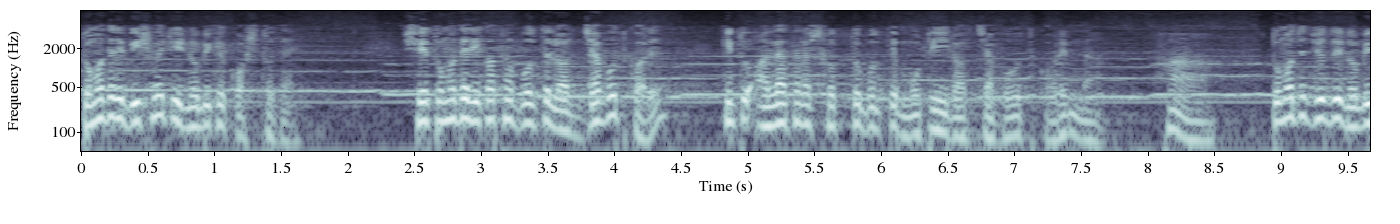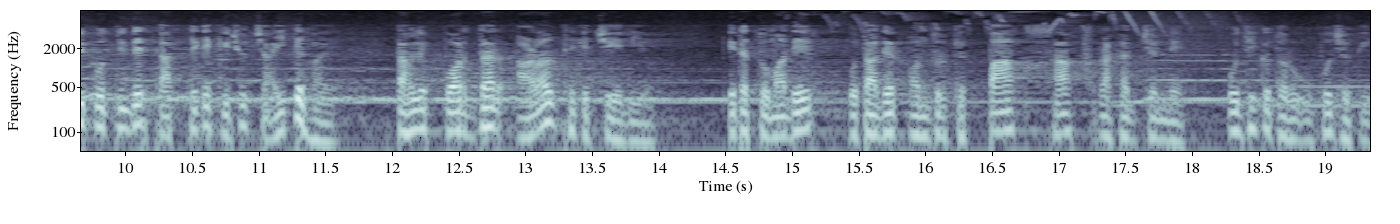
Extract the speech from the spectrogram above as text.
তোমাদের বিষয়টি নবীকে কষ্ট দেয়। সে তোমাদের কথা বলতে লজ্জাবোধ করে কিন্তু আল্লাহ তালা সত্য বলতে মোটেই লজ্জা বোধ করেন না। হ্যাঁ তোমাদের যদি নবী পত্নীদের কাছ থেকে কিছু চাইতে হয়, তাহলে পর্দার আড়াল থেকে চেয়ে নিও। এটা তোমাদের ও তাদের অন্তরকে পাক সাফ রাখার জন্য অধিকতর উপযোগী।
